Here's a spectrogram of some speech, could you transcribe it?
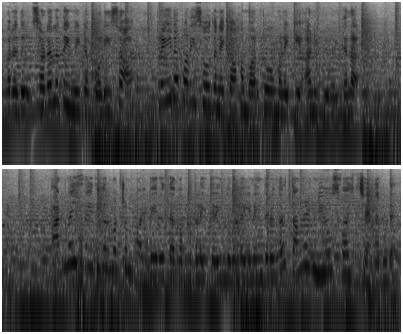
அவரது சடலத்தை மீட்ட போலீசார் பிரேத பரிசோதனைக்காக மருத்துவமனைக்கு அனுப்பி வைத்தனர். அண்மை செய்திகள் மற்றும் பல்வேறு தகவல்களை தெரிந்து கொள்ள இணைந்திருங்கள் தமிழ் நியூஸ் வாய்ஸ் சேனலுடன்.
